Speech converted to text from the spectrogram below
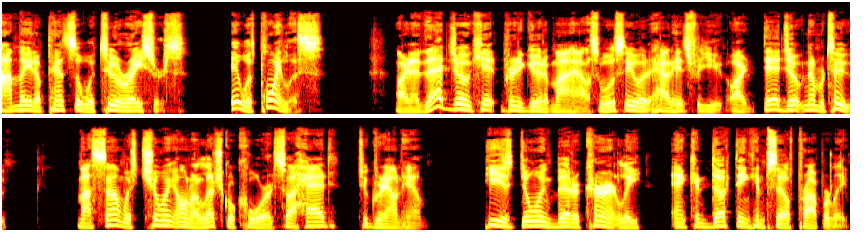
I made a pencil with two erasers. It was pointless. All right, now that joke hit pretty good at my house. So we'll see what, how it hits for you. All right, dad joke number two. My son was chewing on an electrical cord, so I had to ground him. He is doing better currently and conducting himself properly.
